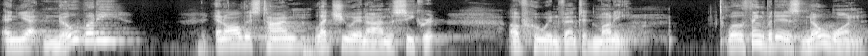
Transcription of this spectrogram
and yet nobody in all this time let you in on the secret of who invented money. Well, the thing of it is, no one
